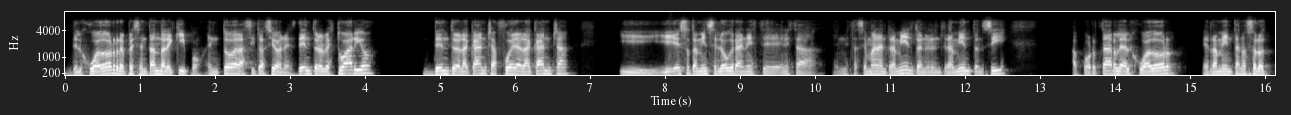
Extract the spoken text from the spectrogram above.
del jugador representando al equipo en todas las situaciones, dentro del vestuario, dentro de la cancha, fuera de la cancha, y, eso también se logra en, este, en, esta, en esta semana de entrenamiento, en el entrenamiento en sí, aportarle al jugador herramientas, no solo,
